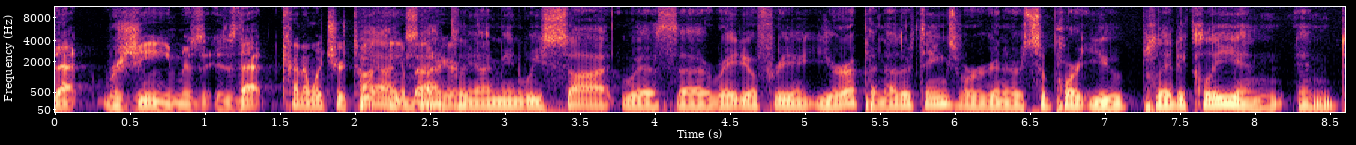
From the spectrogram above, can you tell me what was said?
that regime. Is is that kind of what you're talking yeah, exactly. about here? I mean, we saw it with uh, Radio Free Europe and other things. We're going to support you politically and and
